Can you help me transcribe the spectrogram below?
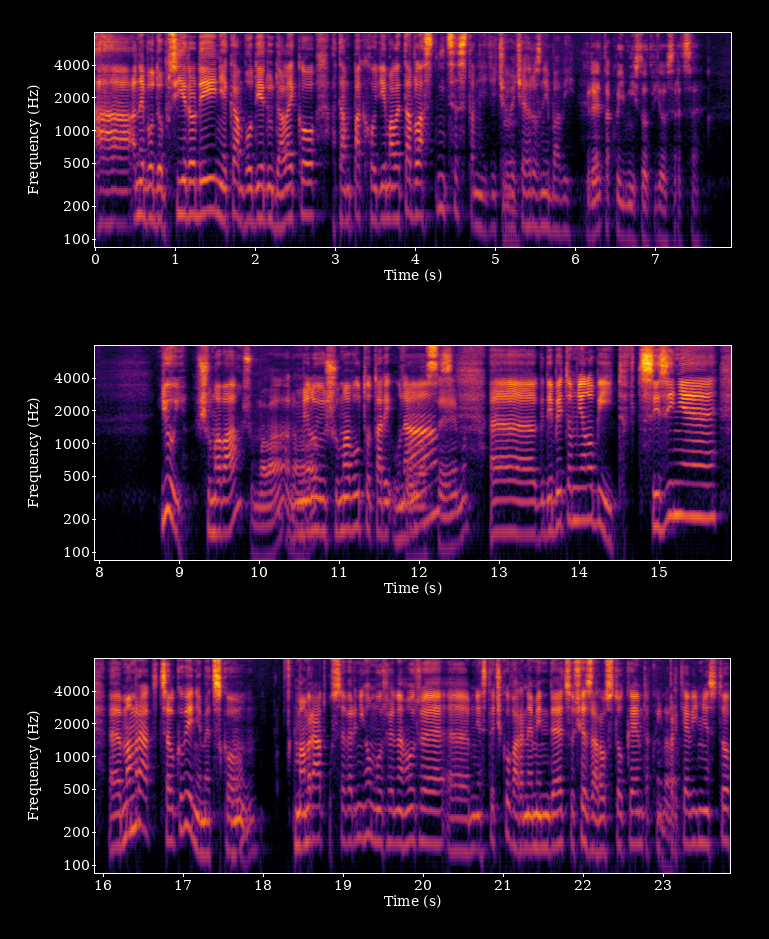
a nebo do přírody, někam odjedu daleko a tam pak chodím, ale ta vlastní cesta mě ti člověče hmm. hrozně baví. Kde je takový místo tvýho srdce? Juj, Šumava. Šumava, ano. Miluju Šumavu, to tady u nás. Souhlasím. Eh, kdyby to mělo být v cizině, eh, mám rád celkově Německo. Hmm. Mám rád u Severního moře nahoře eh, městečko Varneminde, což je za Rostokem, takový no. prťavý město,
